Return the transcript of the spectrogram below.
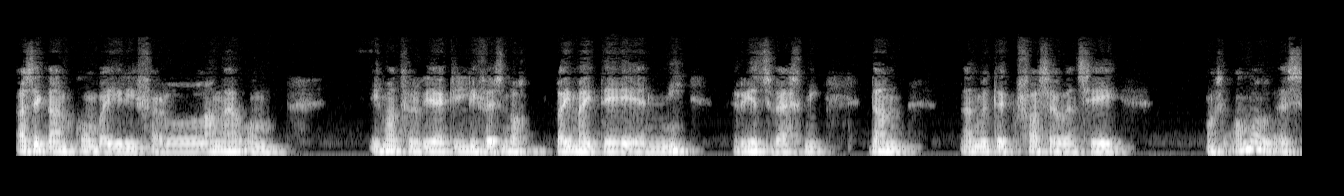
as ek dan kom by hierdie verlange om iemand vir wie ek lief is nog by my te hê en nie reeds weg nie, dan dan moet ek vashou en sê ons almal is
